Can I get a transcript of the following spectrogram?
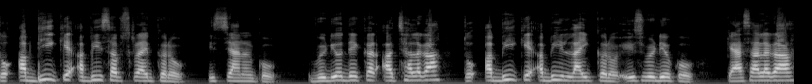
तो अभी के अभी सब्सक्राइब करो इस चैनल को। वीडियो देखकर अच्छा लगा तो अभी के अभी लाइक करो इस वीडियो को। कैसा लगा,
